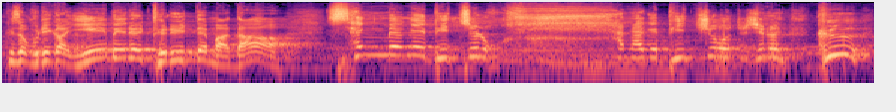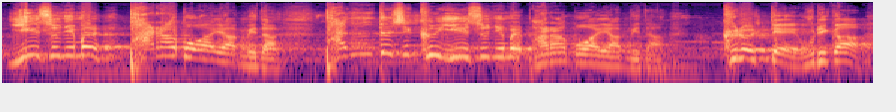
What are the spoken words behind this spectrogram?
그래서 우리가 예배를 드릴 때마다 생명의 빛을 환하게 비추어 주시는 그 예수님을 바라보아야 합니다. 반드시 그 예수님을 바라보아야 합니다. 그럴 때 우리가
